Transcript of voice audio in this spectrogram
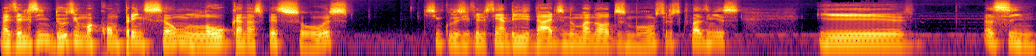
Mas eles induzem uma compreensão louca nas pessoas. Isso, inclusive, eles têm habilidades no Manual dos Monstros que fazem isso. E. Assim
